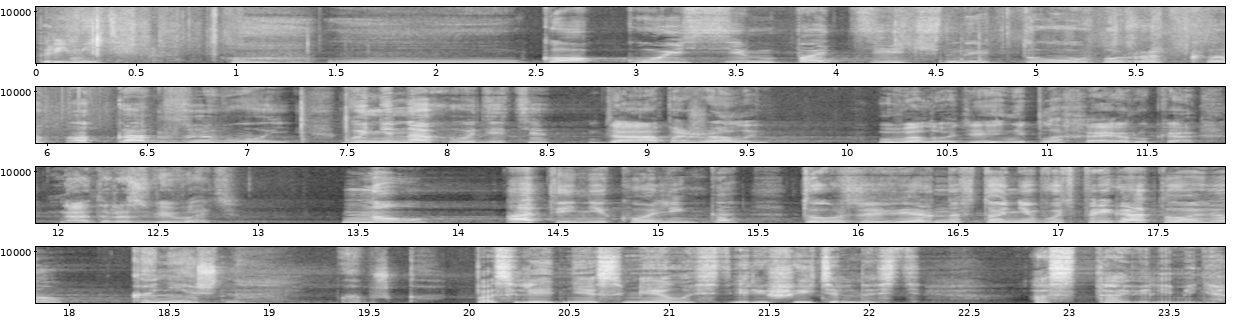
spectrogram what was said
Примите. О, какой симпатичный турок. Как живой. Вы не находите? Да, пожалуй. У Володи неплохая рука, надо развивать. Ну, а ты, Николенька, тоже верно что-нибудь приготовил? Конечно, бабушка. Последняя смелость и решительность оставили меня.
